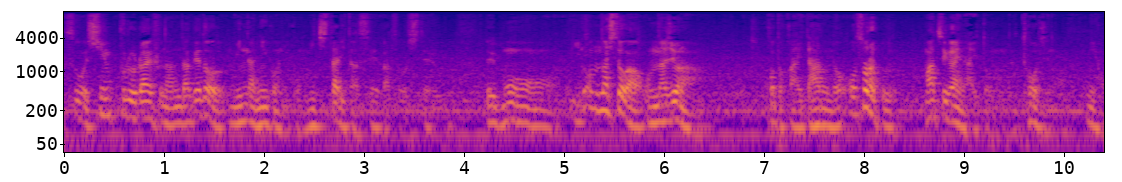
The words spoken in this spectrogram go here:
すごいシンプルライフなんだけどみんなニコニコ満ち足りた生活をしてる。っでもういろんな人が同じようなこと書いてあるんでおそらく間違いないと思うんで当時の日本。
